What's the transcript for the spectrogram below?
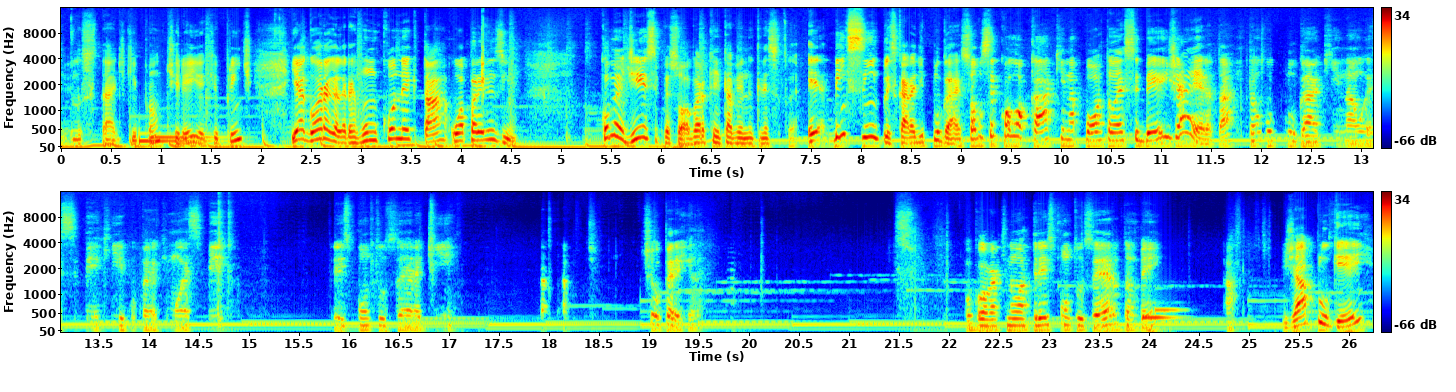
velocidade aqui, pronto, tirei aqui o print. E agora, galera, vamos conectar o aparelhozinho. Como eu disse, pessoal, agora quem tá vendo aqui nessa... É bem simples, cara, de plugar. É só você colocar aqui na porta USB e já era, tá? Então vou plugar aqui na USB aqui, vou pegar aqui uma USB 3.0 aqui. Deixa eu, peraí, galera. Vou colocar aqui numa 3.0 também. Tá? Já pluguei.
